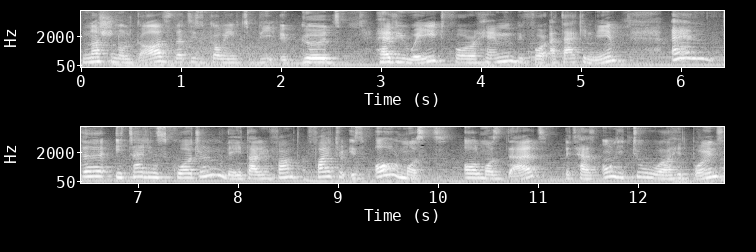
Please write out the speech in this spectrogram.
national guards that is going to be a good heavyweight for him before attacking me. And the Italian squadron, the Italian fighter is almost, almost dead. It has only two uh, hit points.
